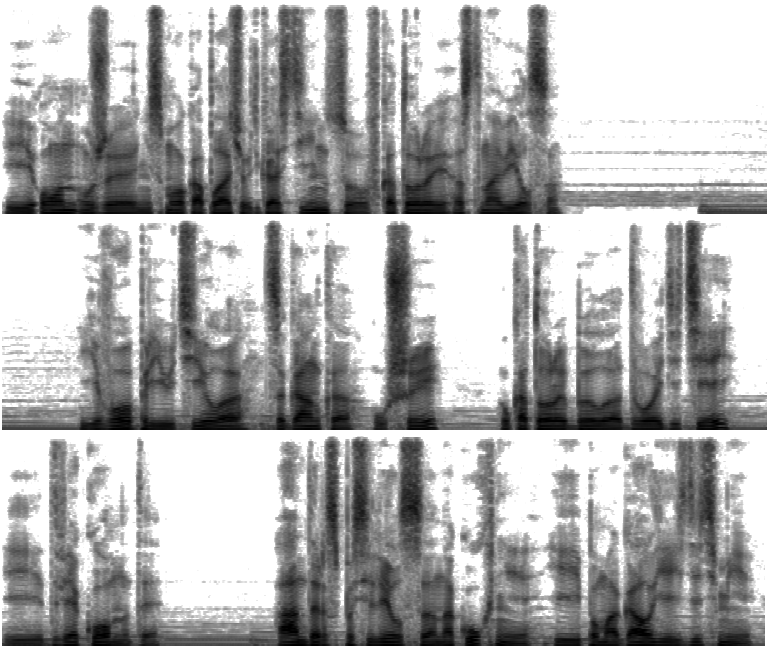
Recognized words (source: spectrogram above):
и он уже не смог оплачивать гостиницу, в которой остановился. Его приютила цыганка Уши, у которой было двое детей и две комнаты. Андерс поселился на кухне и помогал ей с детьми –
